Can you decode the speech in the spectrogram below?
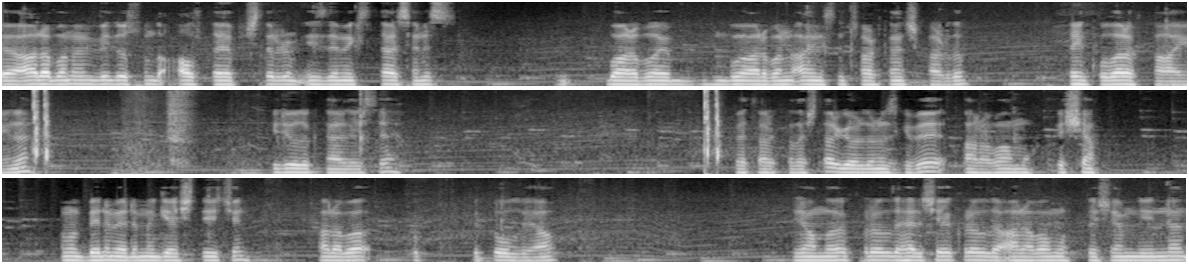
arabanın videosunu da altta yapıştırırım izlemek isterseniz. Bu araba bu arabanın aynısını çarktan çıkardım. Renk olarak da aynı. Gidiyorduk neredeyse. Evet arkadaşlar gördüğünüz gibi araba muhteşem. Ama benim elime geçtiği için araba çok kötü oldu ya. Camları kırıldı, her şey kırıldı. Araba muhteşemliğinden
